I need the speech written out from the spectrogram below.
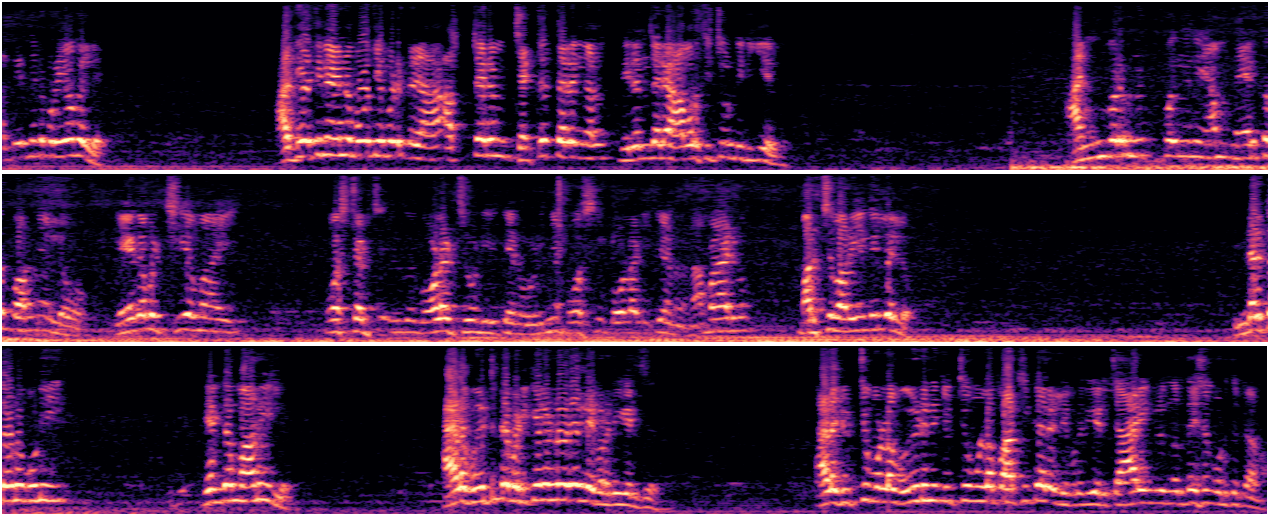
അദ്ദേഹത്തിന്റെ പ്രയോഗമല്ലേ? അദ്ദേഹത്തിന് തന്നെ ബോധ്യപ്പെടുത്തുക. അത്തരം ചെറ്റത്തരങ്ങൾ നിരന്തരം ആവർത്തിച്ചുകൊണ്ടിരിക്കുകയല്ലേ? ഇങ്ങനെ ഞാൻ നേരത്തെ പറഞ്ഞല്ലോ ഏകപക്ഷീയമായി പോസ്റ്റ് അടിച്ച് ഗോൾ അടിച്ചുകൊണ്ടിരിക്കുകയാണ്. ഒഴിഞ്ഞ പോസ്റ്റിൽ ഗോൾ അടിക്കുകയാണ്. നമ്മളാരും മറിച്ച് പറയുന്നില്ലല്ലോ. ഇന്നലത്തോടു കൂടി രംഗം മാറിയില്ലേ? അയാളെ വീട്ടിന്റെ പഠിക്കലുള്ളവരല്ലേ പ്രതികരിച്ചത്? അയാളെ ചുറ്റുമുള്ള വീടിന് ചുറ്റുമുള്ള പാർട്ടിക്കാരല്ലേ പ്രതികരിച്ച് ആരെങ്കിലും നിർദ്ദേശം കൊടുത്തിട്ടാണോ?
